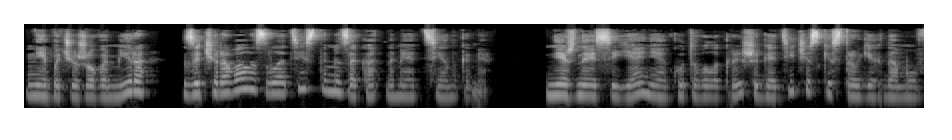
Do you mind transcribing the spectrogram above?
Небо чужого мира зачаровало золотистыми закатными оттенками. Нежное сияние окутывало крыши готически строгих домов.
